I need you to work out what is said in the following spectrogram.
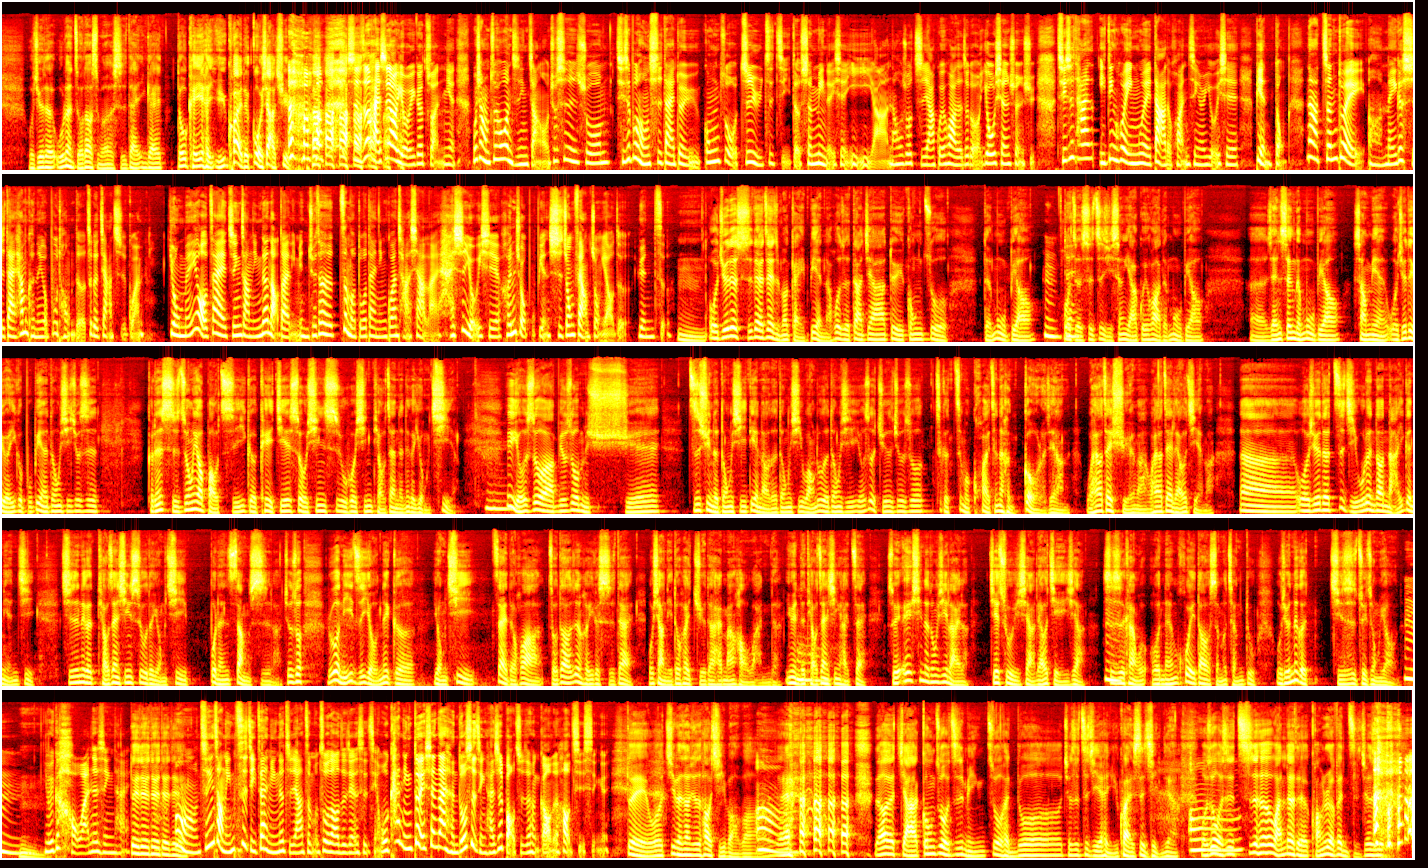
我觉得无论走到什么时代，应该都可以很愉快的过下去。始终还是要有一个转念。我想最后问执行长哦，就是说，其实不同世代对于工作之于自己的生命的一些意义啊，然后说职涯规划的这个优先顺序，其实它一定会因为大的环境而有一些变动。那针对呃每一个时代，他们可能有不同的这个价值观。有没有在执行长您的脑袋里面，你觉得这么多代您观察下来，还是有一些很久不变、始终非常重要的原则？嗯，我觉得时代再怎么改变呢、啊，或者大家对于工作的目标，嗯，或者是自己生涯规划的目标，呃，人生的目标上面，我觉得有一个不变的东西，就是可能始终要保持一个可以接受新事物或新挑战的那个勇气啊。嗯，因为有的时候啊，比如说我们学。资讯的东西、电脑的东西、网络的东西，有时候觉得就是说，这个这么快，真的很够了。这样，我还要再学吗？我还要再了解吗？那我觉得自己无论到哪一个年纪，其实那个挑战新事物的勇气不能丧失了。就是说，如果你一直有那个勇气在的话，走到任何一个时代，我想你都会觉得还蛮好玩的，因为你的挑战心还在。嗯、所以，哎，新的东西来了，接触一下，了解一下。试试看我，我我能会到什么程度？我觉得那个其实是最重要的。嗯嗯，有一个好玩的心态。对对对对对。哦，执行长，您自己在您的职涯怎么做到这件事情？我看您对现在很多事情还是保持着很高的好奇心。哎，对我基本上就是好奇宝宝。嗯。对 然后假工作之名做很多就是自己也很愉快的事情，这样。哦。我说我是吃喝玩乐的狂热分子，就是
